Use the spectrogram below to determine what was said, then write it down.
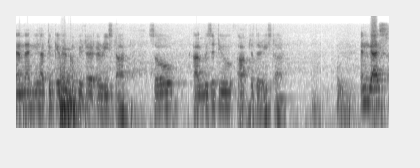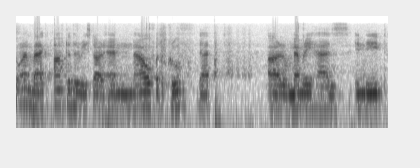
and then you have to give your computer a restart. So I'll visit you after the restart. And guys so I'm back after the restart and now for the proof that our memory has indeed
